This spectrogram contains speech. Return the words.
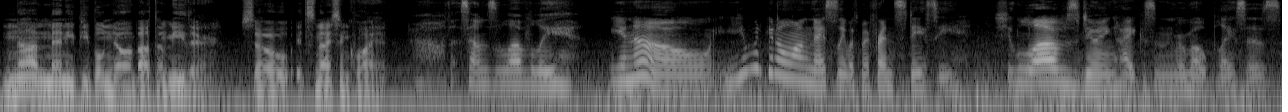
Not many people know about them either, so it's nice and quiet. Oh, that sounds lovely. You know, you would get along nicely with my friend Stacy. She loves doing hikes in remote places.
